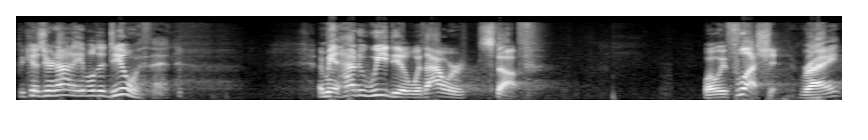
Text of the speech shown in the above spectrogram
because you're not able to deal with it. I mean, how do we deal with our stuff? Well, we flush it, right?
